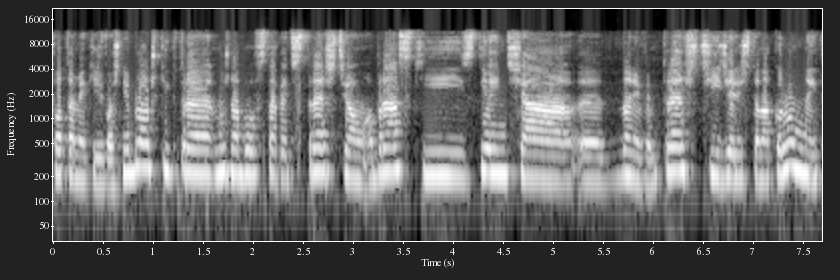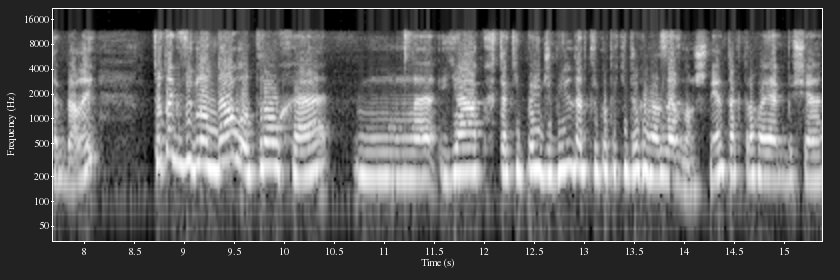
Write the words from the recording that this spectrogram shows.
potem jakieś właśnie bloczki, które można było wstawiać z treścią, obrazki, zdjęcia, e, no nie wiem, treści, dzielić to na kolumny i tak dalej. To tak wyglądało trochę mm, jak taki page builder, tylko taki trochę na zewnątrz, nie? Tak trochę jakby się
